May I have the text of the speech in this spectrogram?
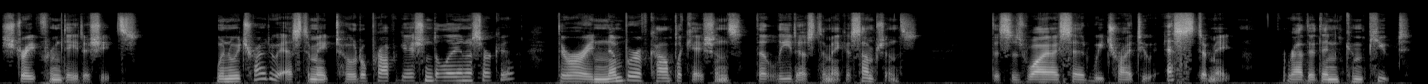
straight from data sheets. When we try to estimate total propagation delay in a circuit, there are a number of complications that lead us to make assumptions. This is why I said we try to estimate rather than compute.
